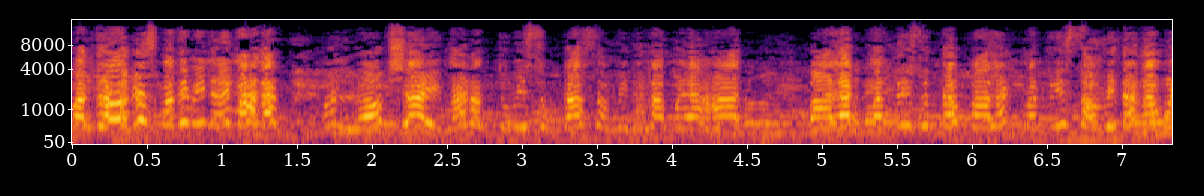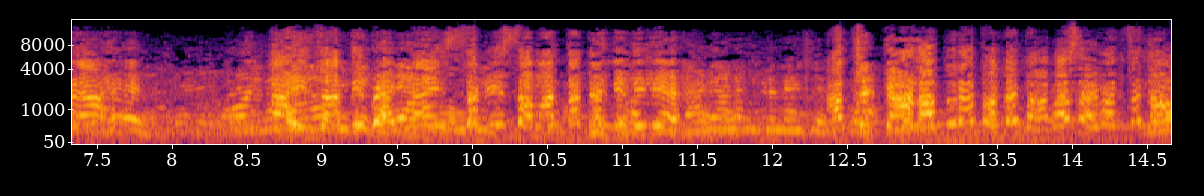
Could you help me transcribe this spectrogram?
पंधरा ऑगस्टमध्ये मी नाही मानत. पण लोकशाही मॅडम तुम्ही सुद्धा संविधानामुळे आहात. पालकमंत्री सुद्धा पालकमंत्री संविधानामुळे आहे. कोणताही जाती भेट नाही. सगळी समानता त्यांनी दिली आहे. आमच्या कानातूनच होते बाबासाहेबांचं नाव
